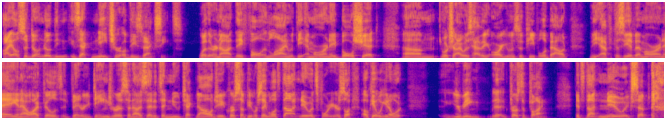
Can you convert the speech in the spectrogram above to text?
I also don't know the exact nature of these vaccines, whether or not they fall in line with the mRNA bullshit, um, which I was having arguments with people about the efficacy of mRNA and how I feel it's very dangerous. And I said it's a new technology. Of course, some people are saying, well, it's not new. It's 40 years old. Okay. Well, you know what? You're being, uh, first, fine. It's not new, except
